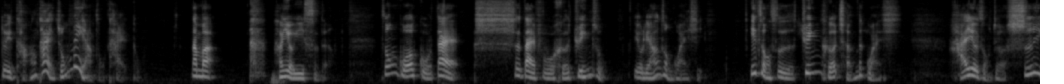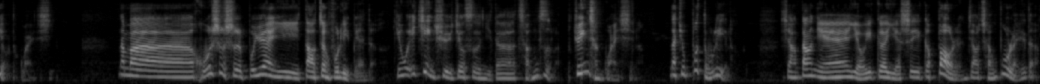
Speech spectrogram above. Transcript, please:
对唐太宗那样种态度。那么很有意思的，中国古代士大夫和君主有两种关系，一种是君和臣的关系，还有一种叫师友的关系。那么胡适是不愿意到政府里边的，因为一进去就是你的臣子了，君臣关系了，那就不独立了。像当年有一个也是一个报人叫陈布雷的，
